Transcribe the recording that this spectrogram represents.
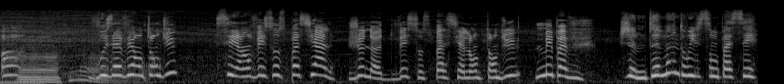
Oh Vous avez entendu? C'est un vaisseau spatial. Je note vaisseau spatial entendu, mais pas vu. Je me demande où ils sont passés.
